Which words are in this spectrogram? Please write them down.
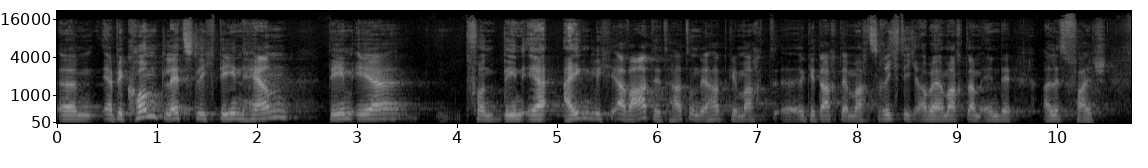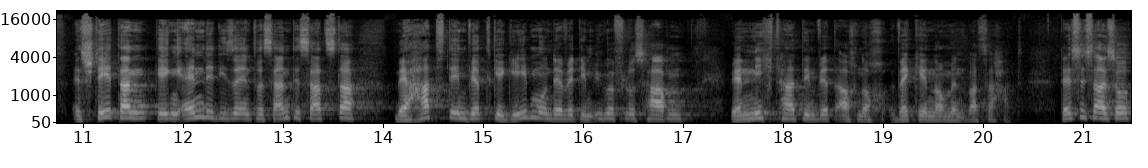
ähm, er bekommt letztlich den Herrn, dem er, von den er eigentlich erwartet hat. Und er hat gemacht, äh, gedacht, er macht es richtig, aber er macht am Ende alles falsch. Es steht dann gegen Ende dieser interessante Satz da, wer hat, dem wird gegeben und er wird im Überfluss haben. Wer nicht hat, dem wird auch noch weggenommen, was er hat. Das ist also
